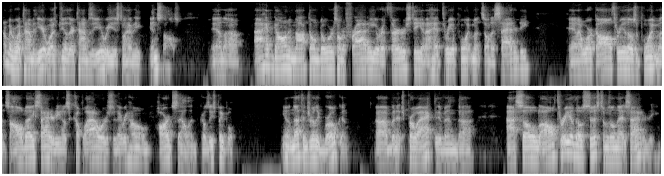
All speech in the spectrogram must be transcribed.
I don't remember what time of the year it was, but you know, there are times of the year where you just don't have any installs. And uh, I had gone and knocked on doors on a Friday or a Thursday, and I had three appointments on a Saturday. And I worked all three of those appointments all day Saturday. You know, it's a couple hours in every home, hard selling because these people, you know, nothing's really broken, uh, but it's proactive. And uh, I sold all three of those systems on that Saturday.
